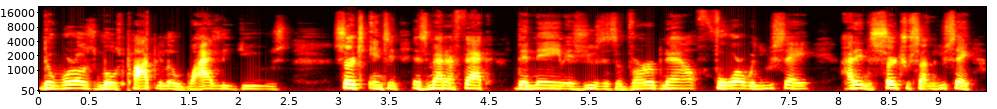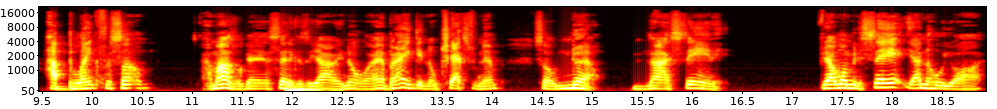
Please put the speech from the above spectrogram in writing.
The world's most popular, widely used search engine. As a matter of fact, the name is used as a verb now for when you say, I didn't search for something. You say, I blank for something. I might as well get and said it because you already know who I am, but I ain't getting no checks from them. So no, not saying it. If y'all want me to say it, y'all know who you are.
